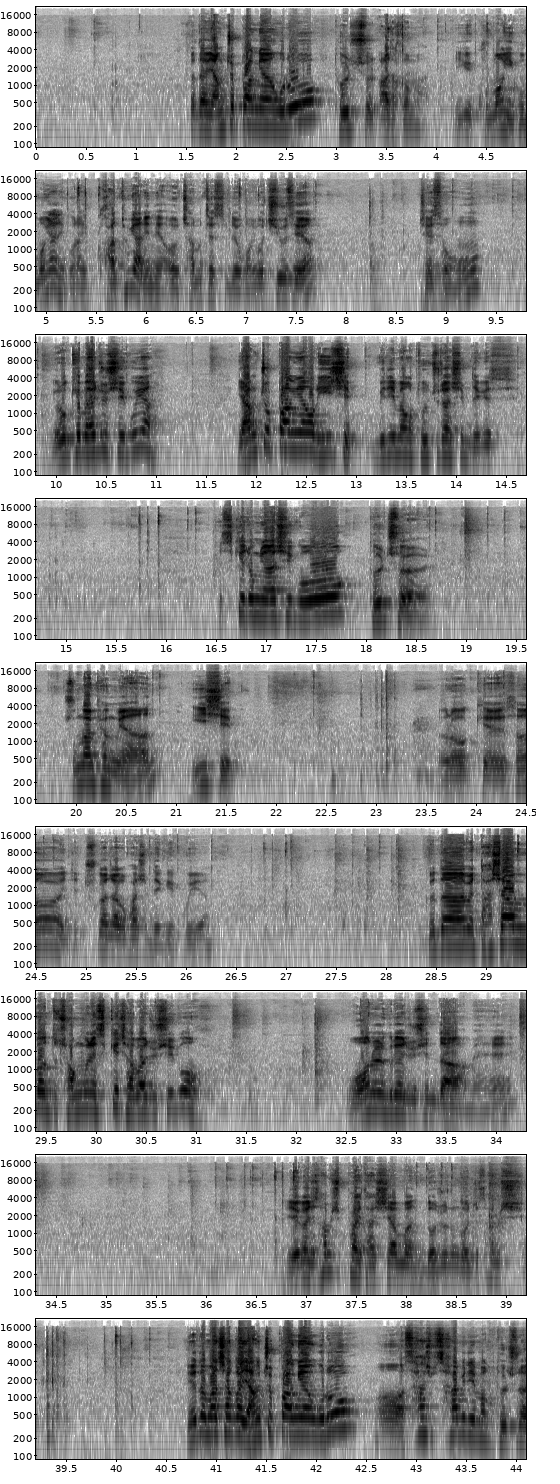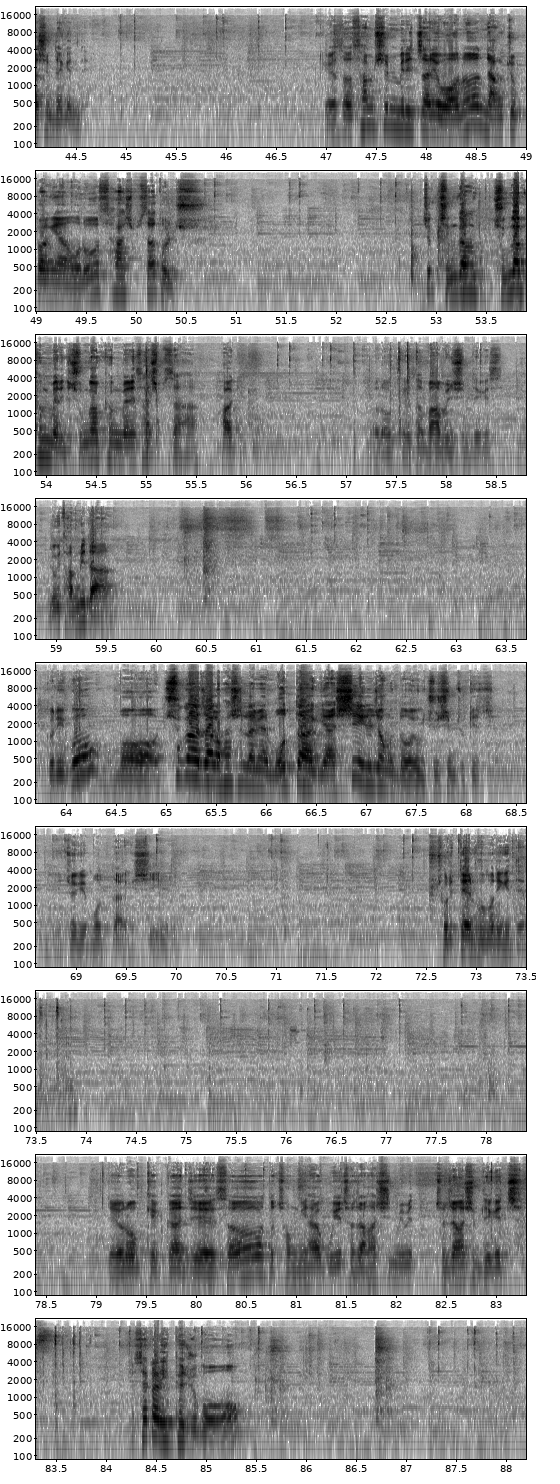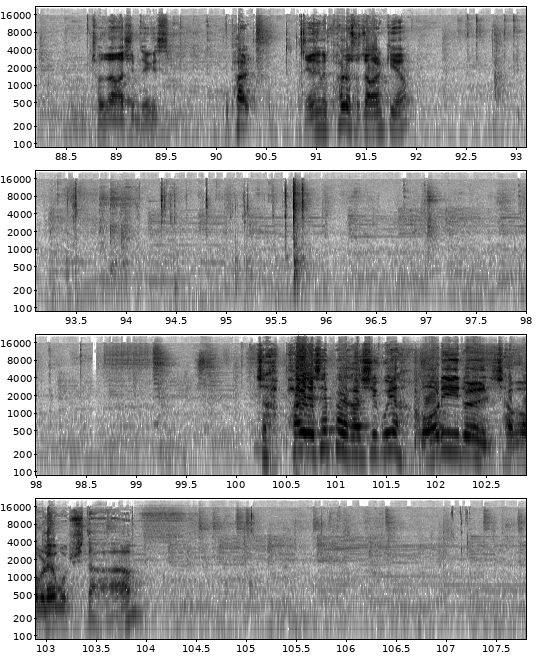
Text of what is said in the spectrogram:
그 다음에 양쪽 방향으로 돌출. 아 잠깐만. 이게 구멍이 이 구멍이 아니구나. 관통이 아니네. 어 잘못했습니다. 이거 이거 지우세요. 죄송. 이렇게만 해주시고요. 양쪽 방향으로 20mm만 돌출하시면 되겠어요. 스케 종료하시고 돌출. 중간 평면 20. 이렇게 해서 이제 추가 작업하시면 되겠고요. 그 다음에 다시 한번 또 정면에 스케 잡아주시고 원을 그려주신 다음에 얘가 이제 30파이 다시 한번 넣어주는 거죠 30 얘도 마찬가지 양쪽 방향으로 어 44mm만큼 돌출하시면 되겠네. 그래서 30mm 짜리 원은 양쪽 방향으로 44 돌출. 즉 중간, 중간 평면이죠 중간 평면에 44 확인. 이렇게 해서 마무리 주시면 되겠습니다. 여기 답니다. 그리고 뭐 추가 작업 하시려면 못 따기 한 C1 정도 여기 주시면 좋겠죠. 이쪽에 못 따기 C1. 조립되는 부분이기 때문에. 이렇게까지 해서 또 정리하고요. 저장하시면 저장하시면 되겠죠. 색깔 입혀주고 음, 저장하시면 되겠습니다. 8 얘는 팔로 저장할게요. 자, 파일에 새 파일 가시고요. 머리를 작업을 해봅시다.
